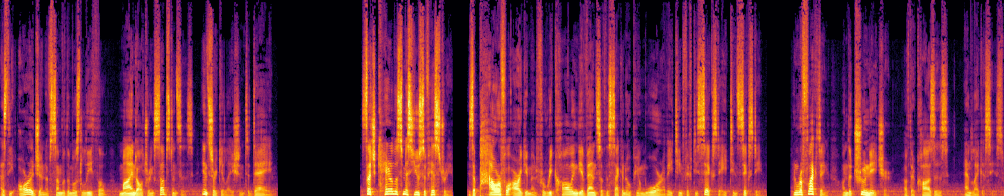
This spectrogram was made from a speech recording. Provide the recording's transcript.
as the origin of some of the most lethal, mind altering substances in circulation today. Such careless misuse of history is a powerful argument for recalling the events of the Second Opium War of 1856 to 1860 and reflecting on the true nature of their causes and legacies.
